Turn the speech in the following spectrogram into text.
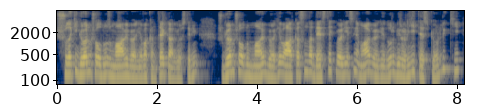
şuradaki görmüş olduğunuz mavi bölge bakın tekrar göstereyim. Şu görmüş olduğum mavi bölge ve arkasında destek bölgesiyle mavi bölgeye doğru bir retest gördük ki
